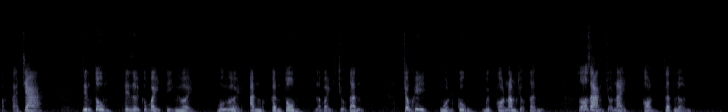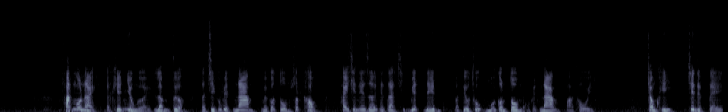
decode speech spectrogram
và cá cha. Riêng tôm, thế giới có 7 tỷ người, mỗi người ăn một cân tôm là 7 triệu tấn, trong khi nguồn cung mới có 5 triệu tấn. Rõ ràng chỗ này còn rất lớn. Phát ngôn này đã khiến nhiều người lầm tưởng là chỉ có Việt Nam mới có tôm xuất khẩu hay trên thế giới người ta chỉ biết đến và tiêu thụ mỗi con tôm của Việt Nam mà thôi. Trong khi trên thực tế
